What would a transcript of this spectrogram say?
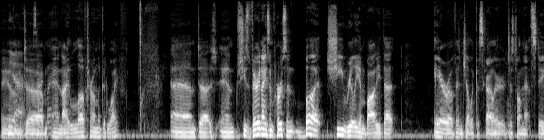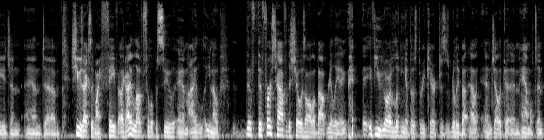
and Yeah, um, and I loved her on The Good Wife, and uh, and she's very nice in person, but she really embodied that air of Angelica Schuyler just on that stage, and and um, she was actually my favorite. Like I loved Phillipa Soo, and I you know the the first half of the show is all about really if you are looking at those three characters, it's really about Angelica and Hamilton,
